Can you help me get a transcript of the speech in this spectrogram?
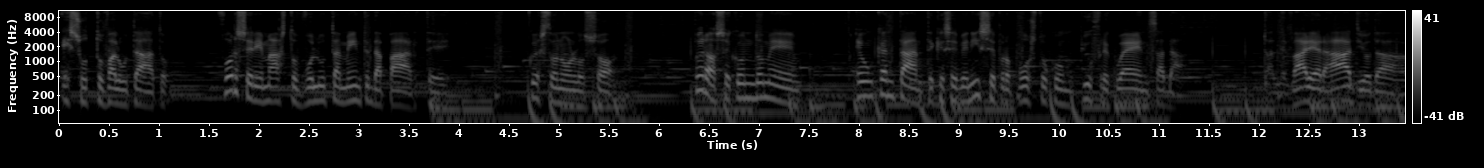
è sottovalutato. Forse è rimasto volutamente da parte, questo non lo so. Però secondo me è un cantante che se venisse proposto con più frequenza da, varie radio, da,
